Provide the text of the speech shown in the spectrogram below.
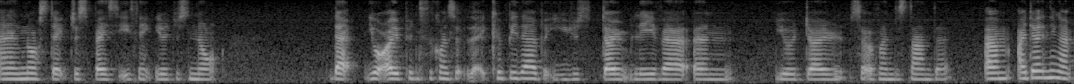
And agnostic just basically think you're just not that you're open to the concept that it could be there, but you just don't believe it and you don't sort of understand it. Um, I don't think I'm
